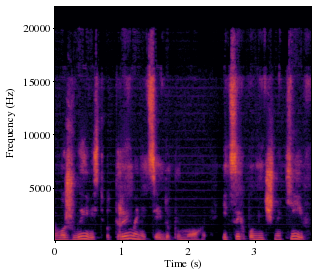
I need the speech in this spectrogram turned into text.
можливість отримання цієї допомоги і цих помічників.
